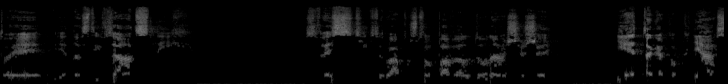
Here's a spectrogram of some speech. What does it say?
To je jedna z tých vzácných zvestí, ktorú Apoštol Pavel donáša, že je tak ako kňaz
